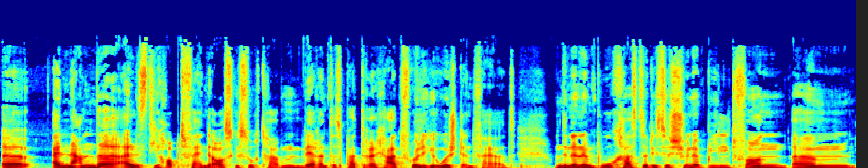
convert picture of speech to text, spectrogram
äh, einander als die Hauptfeinde ausgesucht haben, während das Patriarchat fröhliche Urstein feiert. Und in einem Buch hast du dieses schöne Bild von ähm,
